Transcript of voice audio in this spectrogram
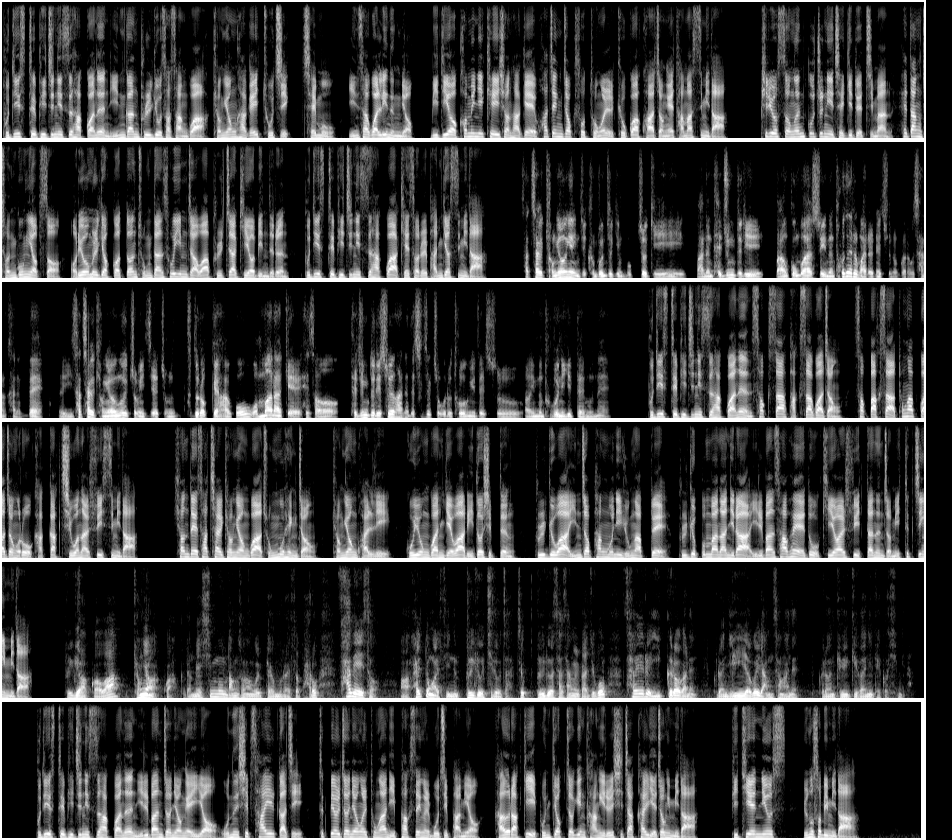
Buddhist business 학과는 인간 불교 사상과 경영학의 조직, 재무, 인사관리 능력, 미디어 커뮤니케이션학의 화쟁적 소통을 교과 과정에 담았습니다. 필요성은 꾸준히 제기됐지만 해당 전공이 없어 어려움을 겪었던 종단 소임자와 불자 기업인들은 Buddhist business 학과 개설을 반겼습니다. 사찰 경영의 이제 근본적인 목적이 많은 대중들이 마음 공부할 수 있는 토대를 마련해 주는 거라고 생각하는데 이 사찰 경영을 좀 이제 좀 부드럽게 하고 원만하게 해서 대중들이 수행하는데 실질적으로 도움이 될 수 있는 부분이기 때문에 부디스트 비즈니스 학과는 석사 박사 과정, 석박사 통합 과정으로 각각 지원할 수 있습니다. 현대 사찰 경영과 종무 행정, 경영 관리, 고용 관계와 리더십 등 불교와 인접 학문이 융합돼 불교뿐만 아니라 일반 사회에도 기여할 수 있다는 점이 특징입니다. 불교학과와 경영학과, 그다음에 신문 방송학을 배움으로 해서 바로 사회에서 아, 활동할 수 있는 불교 지도자, 즉 불교 사상을 가지고 사회를 이끌어가는 그런 인력을 양성하는 그런 교육기관이 될 것입니다. 부디스트 비즈니스 학과는 일반 전형에 이어 오는 14일까지 특별 전형을 통한 입학생을 모집하며 가을 학기 본격적인 강의를 시작할 예정입니다. BTN 뉴스 윤호섭입니다.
